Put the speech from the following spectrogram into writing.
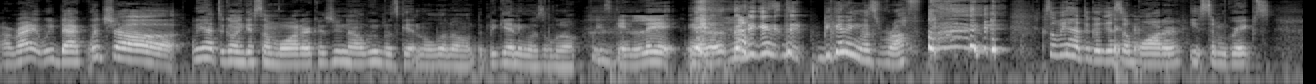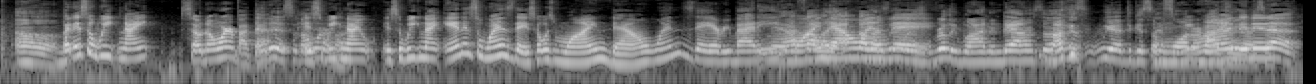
All right, we back with y'all. We had to go and get some water because you know we was getting a little. The beginning was a little. We was getting lit. Yeah, the, the beginning the beginning was rough. so we had to go get some water, eat some grapes. Um, But it's a weeknight, so don't worry about that. It is, so don't it's worry a about weeknight. It's a weeknight, and it's a Wednesday, so it's wind down Wednesday, everybody. felt wind like, down I felt like Wednesday. we was really winding down, so was- we had to get some Let's water. winding it up.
